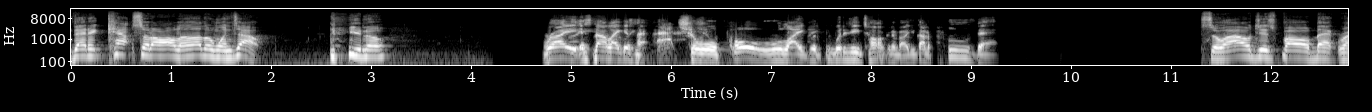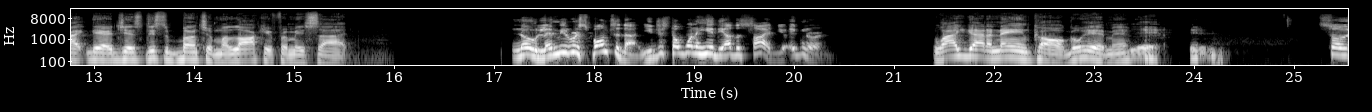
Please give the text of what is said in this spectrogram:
that it cancels all the other ones out. you know? Right. It's not like it's an actual pole. Like, what- what is he talking about? You got to prove that. So I'll just fall back right there. Just this is a bunch of malarkey from his side. No, let me respond to that. You just don't want to hear the other side. You're ignorant. Why you got a name called? Go ahead, man. Yeah. So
